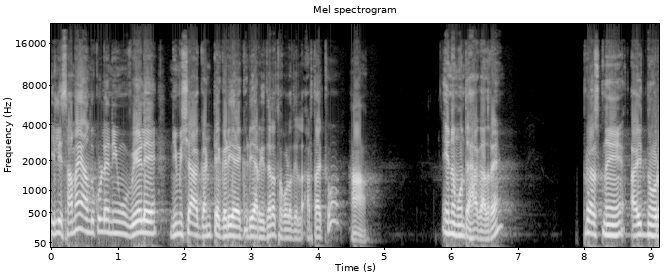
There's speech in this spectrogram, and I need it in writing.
ಇಲ್ಲಿ ಸಮಯ ಅಂದ್ಕೊಳ್ಳೆ ನೀವು ವೇಳೆ ನಿಮಿಷ ಗಂಟೆ ಗಡಿಯ ಗಡಿಯಾರ ಇದೆಲ್ಲ ತಗೊಳ್ಳೋದಿಲ್ಲ. ಅರ್ಥ ಆಯಿತು? ಹಾಂ. ಇನ್ನು ಮುಂದೆ ಹಾಗಾದರೆ ಪ್ರಶ್ನೆ ಐದುನೂರ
